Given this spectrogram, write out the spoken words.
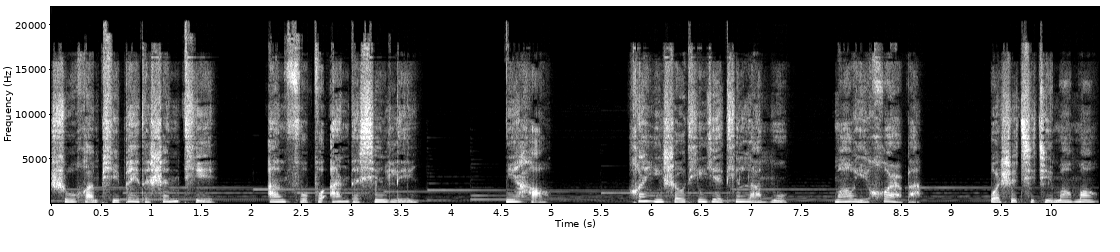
舒缓疲惫的身体，安抚不安的心灵。你好，欢迎收听夜听栏目《猫一会儿吧》，我是奇迹猫猫。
